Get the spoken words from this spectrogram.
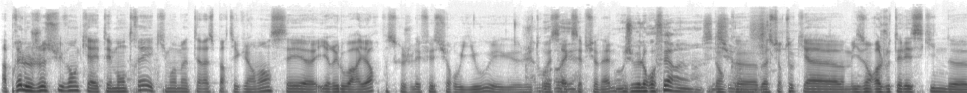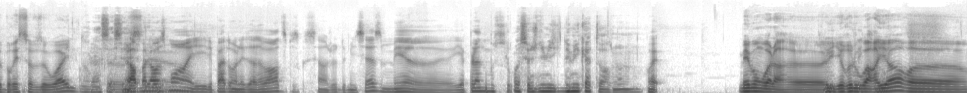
Après, le jeu suivant qui a été montré et qui moi m'intéresse particulièrement, c'est euh, Hyrule Warrior parce que je l'ai fait sur Wii U et j'ai Ah, trouvé ça ouais. exceptionnel. Bon, je vais le refaire, hein, c'est Donc sûr. euh, bah, surtout qu'ils ont rajouté les skins de Breath of the Wild. donc, Voilà, ça, euh, Alors c'est, malheureusement, il n'est pas dans les Awards parce que c'est un jeu 2016, mais euh, il y a plein de mousseaux. Ouais, c'est un jeu 2014. non Mais bon voilà, euh, Oui, Hyrule. Warrior euh,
